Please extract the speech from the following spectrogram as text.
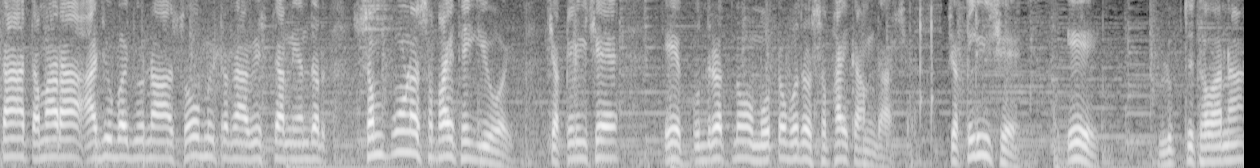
ત્યાં તમારા આજુબાજુના સો મીટરના વિસ્તારની અંદર સંપૂર્ણ સફાઈ થઈ ગઈ હોય. ચકલી છે, એ કુદરતનો મોટો બધો સફાઈ કામદાર છે. ચકલી છે, એ લુપ્ત થવાના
